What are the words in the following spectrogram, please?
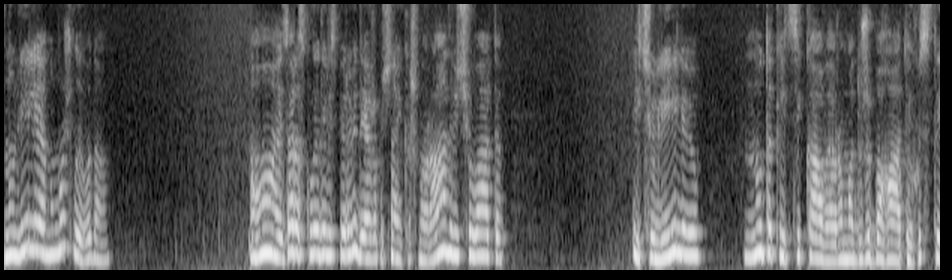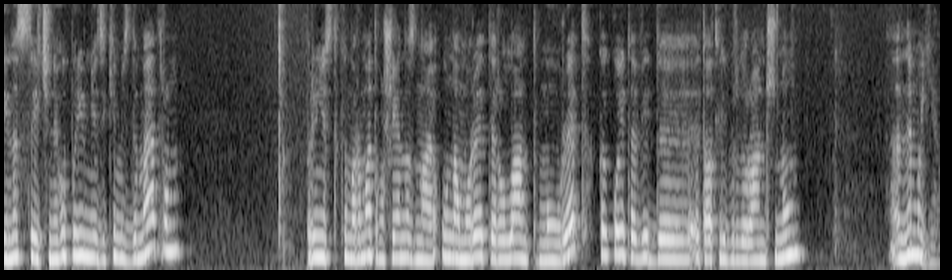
Ну, лілія, ну, можливо, так. Да. А, і зараз, коли я дивлюсь піраміди, я вже починаю кашмаран відчувати. І цю лілію. Ну, такий цікавий аромат, дуже багатий, густий, насичений. Його порівнюють з якимось Деметром. Порівнюють з таким ароматом, що я не знаю. Уна Мурете Роланд Маурет какой-то від Етат Лібр Доранж. Ну, не моє.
